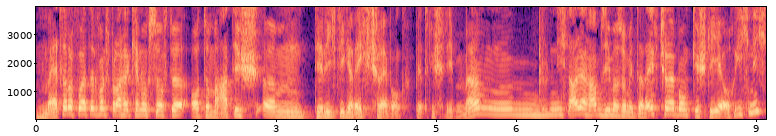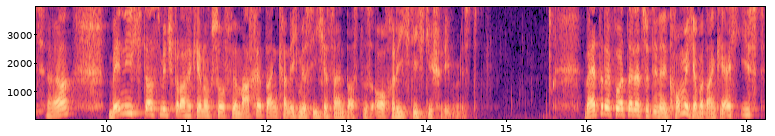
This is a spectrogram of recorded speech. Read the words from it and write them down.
Weiterer Vorteil von Spracherkennungssoftware, automatisch ähm, die richtige Rechtschreibung wird geschrieben. Ähm, nicht alle haben sie immer so mit der Rechtschreibung, gestehe auch ich nicht. Ja. Wenn ich das mit Spracherkennungssoftware mache, dann kann ich mir sicher sein, dass das auch richtig geschrieben ist. Weitere Vorteile, zu denen komme ich aber dann gleich, ist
